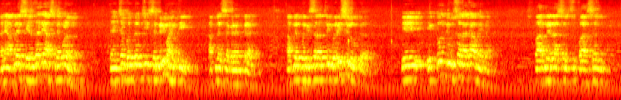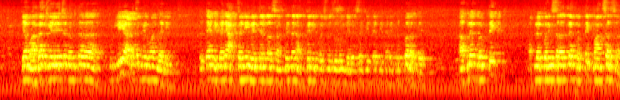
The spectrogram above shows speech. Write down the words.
आणि आपल्या शेजारी असल्यामुळं त्यांच्याबद्दलची सगळी माहिती आपल्या सगळ्यांकडे आहे. आपल्या परिसरातली बरीचशी लोक हे एक दोन दिवसाला का होईना पारनेर असेल सुपा असेल या भागात गेल्याच्यानंतर कुठलीही अडचण निर्माण झाली तर त्या ठिकाणी हक्कानी नेत्यांना सांगते आणि हक्कानी प्रश्न सोडून देण्यासाठी त्या ठिकाणी तत्पर असते आपल्या प्रत्येक आपल्या परिसरातल्या प्रत्येक माणसाचा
